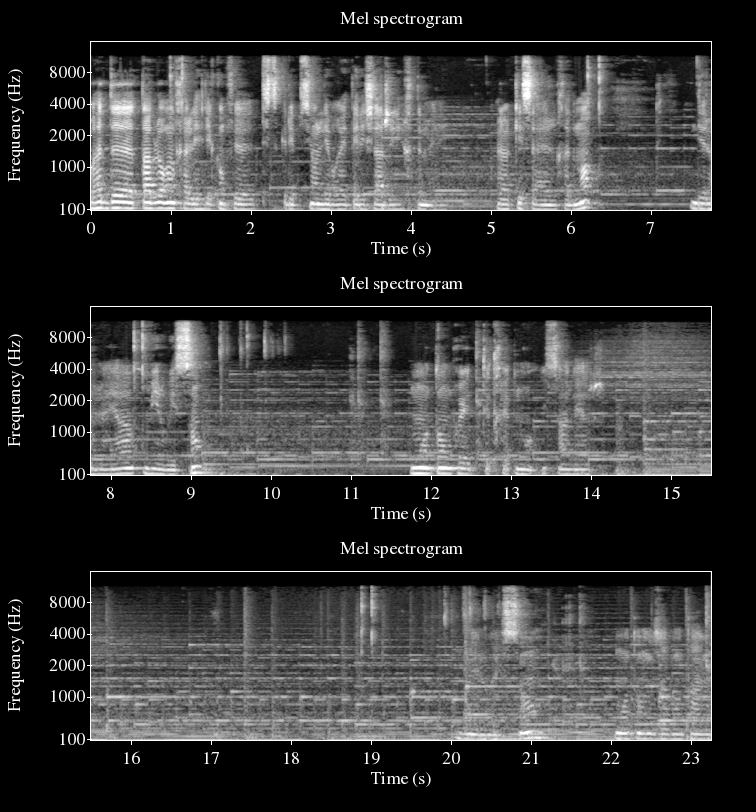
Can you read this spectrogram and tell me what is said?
وهاد الطابلو غنخليه لكم في ال description اللي بغى ي télécharger يخدم عليه راه كيسهل الخدمه نديرو هنايا 1800 montant de traitement et salaire. Mes récents, mon temps avantages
